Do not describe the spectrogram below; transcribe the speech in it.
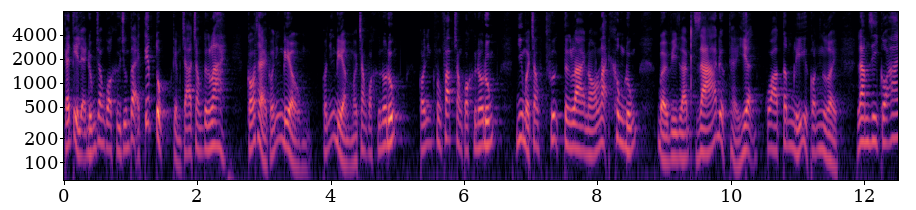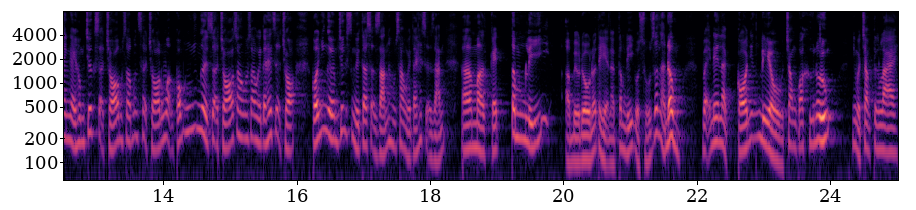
cái tỷ lệ đúng trong quá khứ, chúng ta lại tiếp tục kiểm tra trong tương lai. Có thể có những điều, có những điểm mà trong quá khứ nó đúng có những phương pháp trong quá khứ nó đúng nhưng mà trong tương lai nó lại không đúng bởi vì là giá được thể hiện qua tâm lý của con người. Làm gì có ai ngày hôm trước sợ chó hôm sau vẫn sợ chó đúng không ạ? Có những người sợ chó sau hôm sau người ta hết sợ chó. Có những người hôm trước người ta sợ rắn hôm sau người ta hết sợ rắn. À, mà cái tâm lý ở biểu đồ nó thể hiện là tâm lý của số rất là đông. Vậy nên là có những điều trong quá khứ nó đúng nhưng mà trong tương lai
